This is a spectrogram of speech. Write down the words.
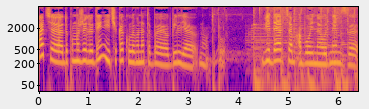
ситуація, допоможи людині і чекай, коли вона тебе обілля, ну, типу, відерцем або й не одним з.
